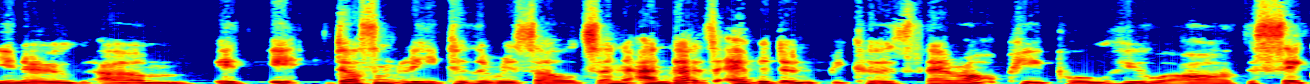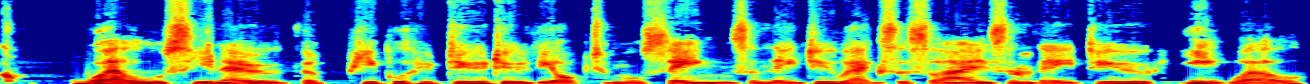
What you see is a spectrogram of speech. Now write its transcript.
you know, um, it, it doesn't lead to the results. And, and that's evident because there are people who are the sick wells, you know, the people who do do the optimal things and they do exercise and they do eat well,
